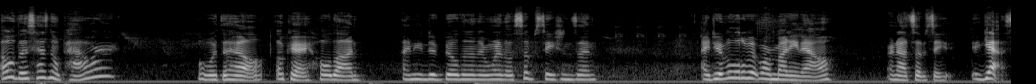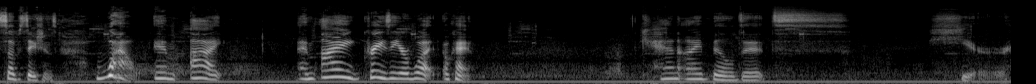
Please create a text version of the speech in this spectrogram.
Oh, this has no power? Oh, what the hell? Okay, hold on. I need to build another one of those substations then. I do have a little bit more money now. Or not substation. Yeah, substations. Wow, am I... Am I crazy or what? Okay. Can I build it here?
